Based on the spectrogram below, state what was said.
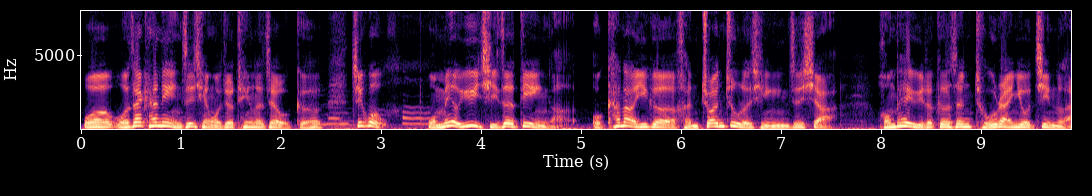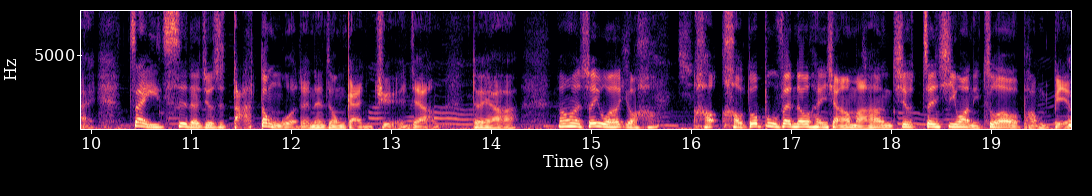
我我在看电影之前，我就听了这首歌，结果我没有预期这个电影啊，我看到一个很专注的情形之下，洪佩瑜的歌声突然又进来，再一次的就是打动我的那种感觉，这样，对啊，然后所以我有好好好多部分都很想要马上就真希望你坐在我旁边，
